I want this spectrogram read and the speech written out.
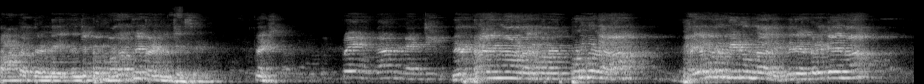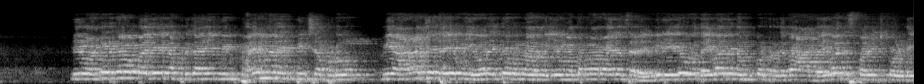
తాకద్దండి అని చెప్పి మొదటనే ఖండించేసేయండి నెక్స్ట్ నిర్భయంగా ఉండాలి. మనం ఎప్పుడు కూడా భయమును వీడి ఉండాలి. మీరు ఎక్కడికైనా మీరు ఒంటరిగా బయలుదేరినప్పుడు కానీ మీకు భయం అని అనిపించినప్పుడు మీ ఆరాధ్య దైవం ఎవరైతే ఉన్నారో ఏ మతం వారు అయినా సరే మీరు ఏదో ఒక దైవాన్ని నమ్ముకుంటారు కదా ఆ దైవాన్ని స్మరించుకోండి.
